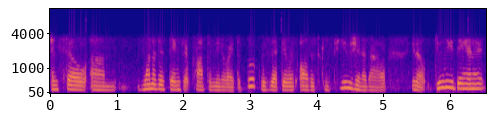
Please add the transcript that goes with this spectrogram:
And so, um, one of the things that prompted me to write the book was that there was all this confusion about, you know, do we ban it?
